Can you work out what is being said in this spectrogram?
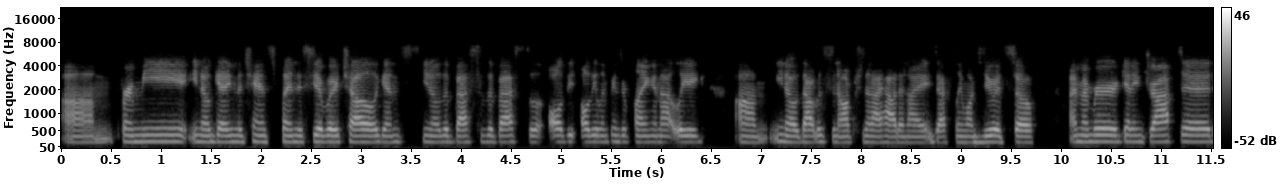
um, for me, you know, getting the chance to play in the CWHL against, you know, the best of the best, all the all the Olympians are playing in that league. Um, you know, that was an option that I had, and I definitely wanted to do it. So I remember getting drafted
